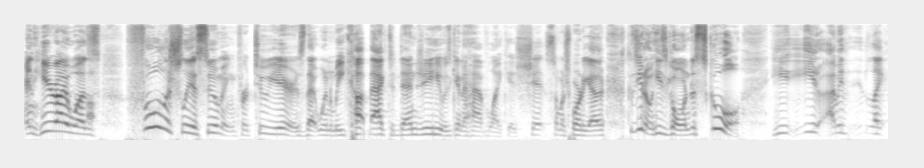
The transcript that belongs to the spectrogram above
And here I was foolishly assuming for two years that when we cut back to Denji, he was gonna have like his shit so much more together because you know he's going to school. He, he I mean, like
